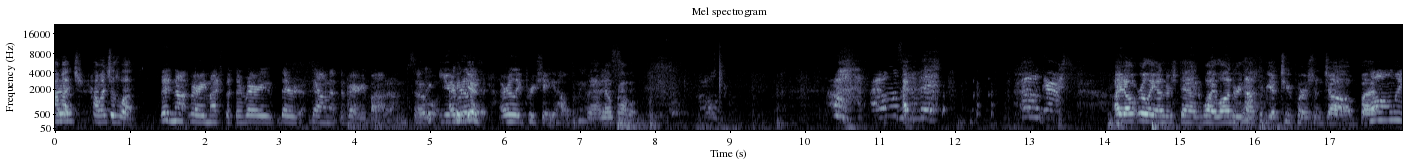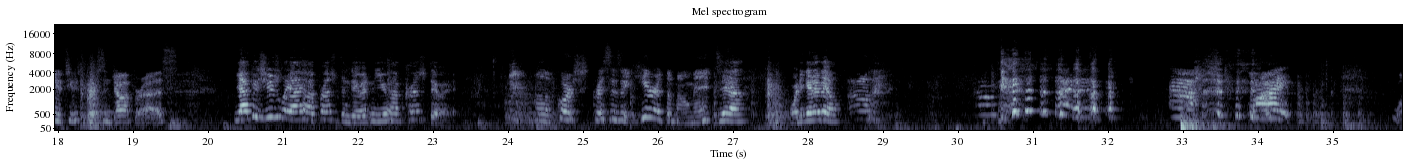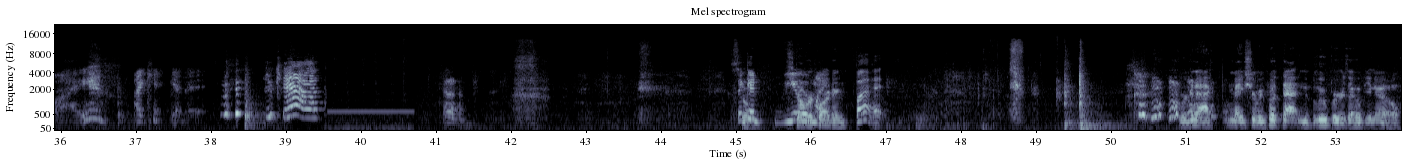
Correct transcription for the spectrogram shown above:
How much? How much is left? They're not very much, but they're very they're down at the very bottom. So You can- you I really get it. I really appreciate you helping me with Yeah, no problem. Oh. I almost have it. Oh gosh. I don't really understand why laundry has to be a two-person job, but Not only a two-person job for us. yeah, because usually I have Preston do it and you have Chris do it. Well, of course, Chris isn't here at the moment. Yeah. What are you gonna do? Oh. Oh, ah, why? Why? I can't get it. you can't. I don't know. It's a good view still of recording. my butt. We're gonna act, make sure we put that in the bloopers. I hope you know.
